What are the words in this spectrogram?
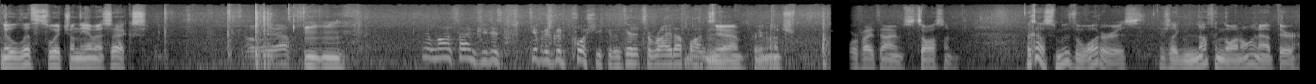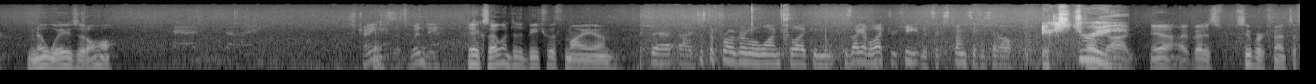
No lift switch on the MSX. Oh yeah. Mm-mm. Yeah, a lot of times you just give it a good push, you can get it to ride up on. stuff. Yeah, pretty much. Four or five times. It's awesome. Look how smooth the water is. There's like nothing going on out there. No waves at all. Strange because it's windy. Yeah, because I went to the beach with my. Um, Uh, uh, just a programmer one so I can, because I got electric heat and it's expensive as hell. oh God. Yeah, I bet it's super expensive.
